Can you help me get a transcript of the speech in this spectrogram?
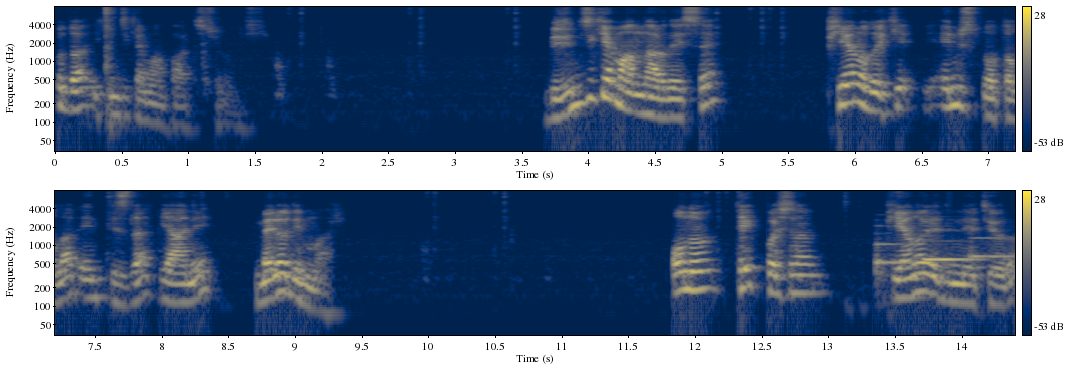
Bu da ikinci keman partisyonumuz. Birinci kemanlarda ise piyanodaki en üst notalar, en tizler yani melodim var. Onu tek başına piyano ile dinletiyorum.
